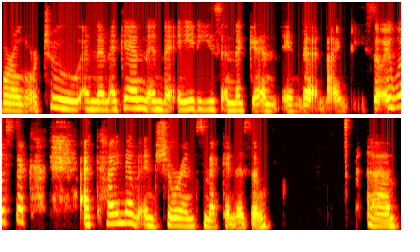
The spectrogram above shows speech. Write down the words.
World War II, and then again in the 80s and again in the 90s. So it was the, a kind of insurance mechanism um,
